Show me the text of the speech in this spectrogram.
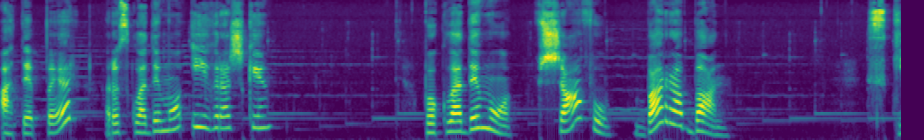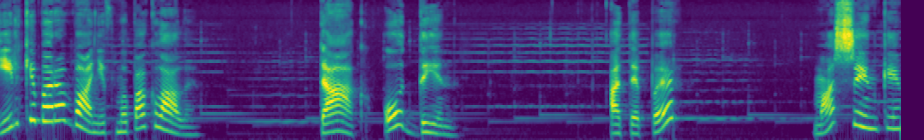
А тепер розкладемо іграшки. Покладемо в шафу барабан. Скільки барабанів ми поклали? Так, один. А тепер машинки.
